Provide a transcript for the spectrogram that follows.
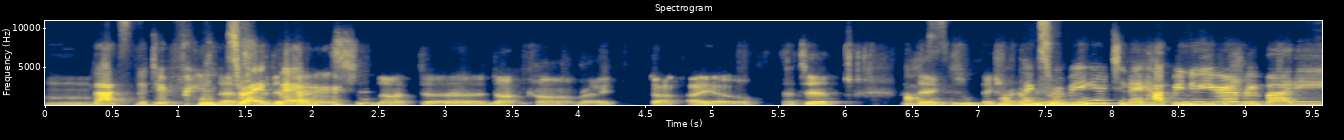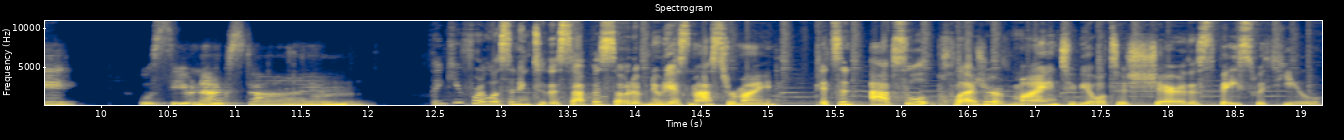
Hmm. That's the difference That's right the there. difference, Not uh, dot com, right? Dot io. That's it. But Thanks. Thanks well, for thanks for on. being here today. Happy New Year, For sure. everybody. We'll see you next time. Thank you for listening to this episode of Nudia's Mastermind. It's an absolute pleasure of mine to be able to share this space with you.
